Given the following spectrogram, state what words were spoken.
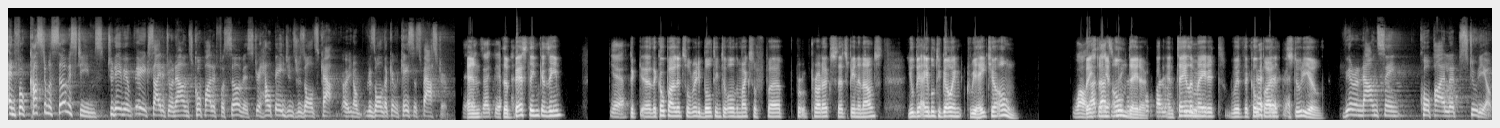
And for customer service teams, today we are very excited to announce Copilot for Service to help agents resolve, uh, you know, resolve the cases faster. And exactly. the best thing, Kazeem, yeah, the uh, the Copilot's already built into all the Microsoft uh, pr- products that's been announced. You'll be able to go and create your own. Wow, based that, on your own data and tailor made it with the Copilot Studio. We're announcing Copilot Studio.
